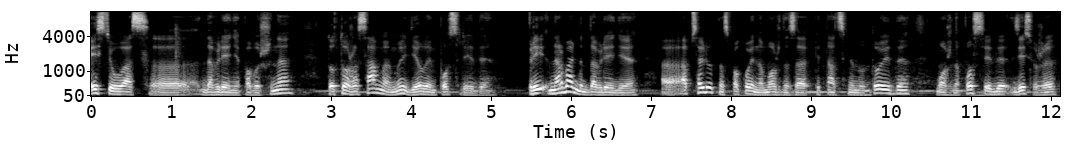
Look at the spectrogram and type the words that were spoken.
Если у вас давление повышенное, то то же самое мы делаем после еды. При нормальном давлении а, абсолютно спокойно можно за 15 минут до еды, можно после еды. Здесь уже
